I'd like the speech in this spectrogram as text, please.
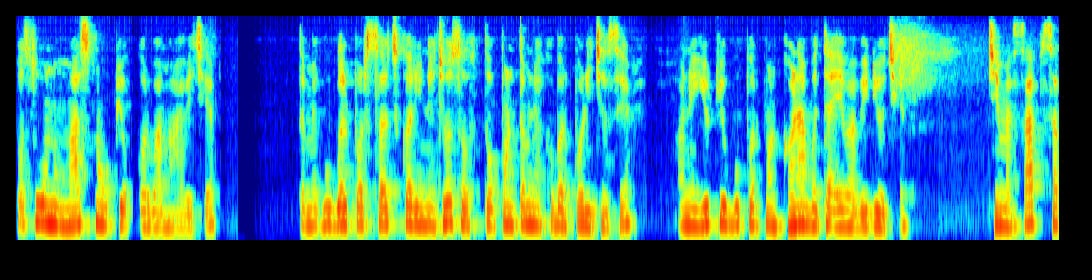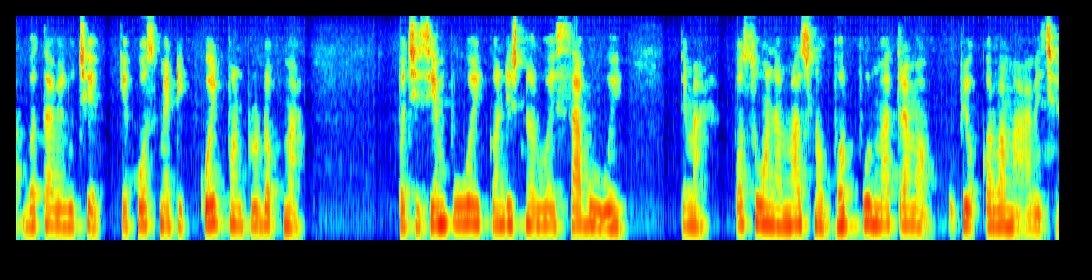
પશુઓનું માંસનો ઉપયોગ કરવામાં આવે છે. તમે ગૂગલ પર સર્ચ કરીને જોશો તો પણ તમને ખબર પડી જશે અને યુટ્યુબ ઉપર પણ ઘણા બધા એવા વીડિયો છે જેમાં સાફ સાફ બતાવેલું છે કે કોસ્મેટિક કોઈ પણ પ્રોડક્ટમાં પછી શેમ્પૂ હોય કન્ડિશનર હોય, સાબુ હોય તેમાં પશુઓના માંસનો ભરપૂર માત્રામાં ઉપયોગ કરવામાં આવે છે.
